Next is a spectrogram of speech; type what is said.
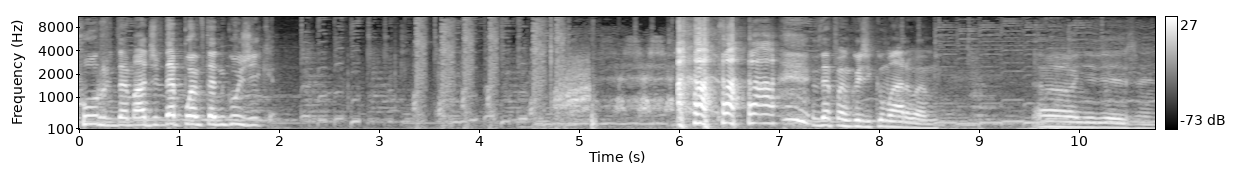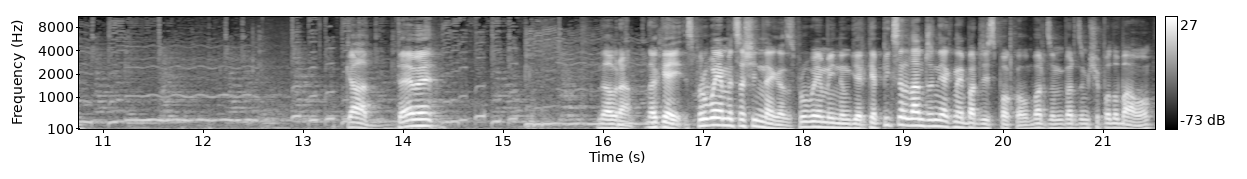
Kurde, mać wdepłem w ten guzik. Wdepłem guzik, umarłem. O, nie wierzę. God damn it. Dobra, okej, spróbujemy coś innego, spróbujemy inną gierkę. Pixel Dungeon jak najbardziej spoko, bardzo, bardzo mi się podobało.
